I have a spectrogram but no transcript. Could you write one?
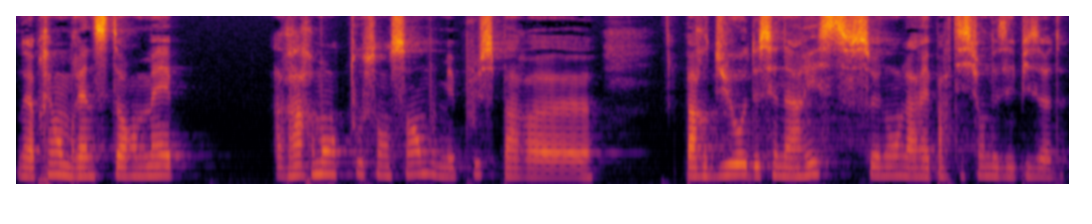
Donc après on brainstormait rarement tous ensemble, mais plus par euh, par duo de scénaristes selon la répartition des épisodes.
